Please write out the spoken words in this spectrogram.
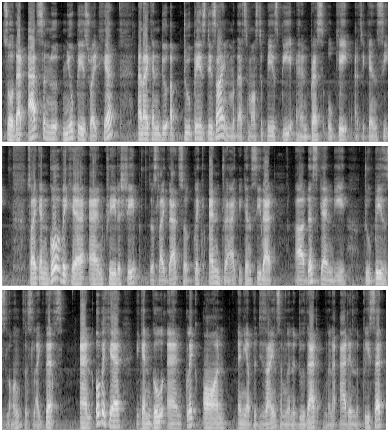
So that adds a new, new page right here and I can do a two page design that's master page B and press OK as you can see. So I can go over here and create a shape just like that. So click and drag. You can see that uh, this can be two pages long just like this. And over here you can go and click on any of the designs. I'm going to do that. I'm going to add in the preset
